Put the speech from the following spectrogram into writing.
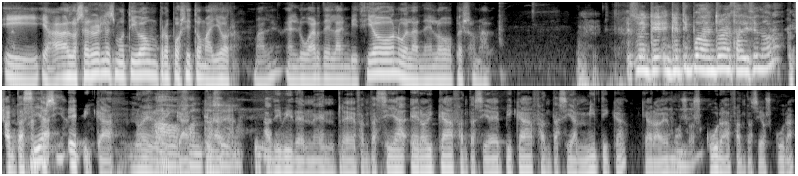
Y, a los héroes les motiva un propósito mayor, ¿vale? En lugar de la ambición o el anhelo personal. ¿Esto en qué, tipo de aventura estás diciendo ahora? Fantasía, épica, no heroica. Ah, fantasía. La, dividen entre fantasía heroica, fantasía épica, fantasía mítica, que ahora vemos oscura, fantasía oscura.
